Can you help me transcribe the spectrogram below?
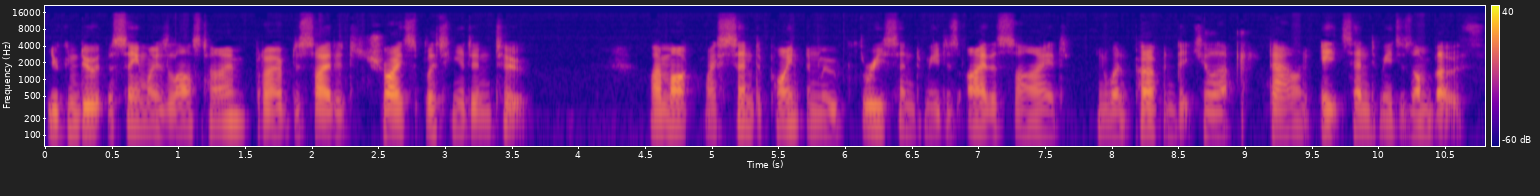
You can do it the same way as last time, but I have decided to try splitting it in two. I marked my center point and moved 3 centimeters either side and went perpendicular down 8 centimeters on both.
